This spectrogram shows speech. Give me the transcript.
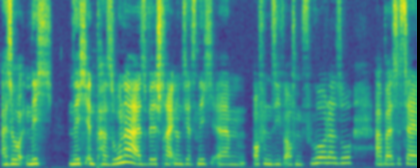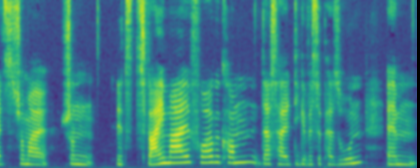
Also nicht, nicht in Persona, also wir streiten uns jetzt nicht ähm, offensiv auf dem Flur oder so, aber es ist ja jetzt schon mal schon jetzt zweimal vorgekommen, dass halt die gewisse Person ähm,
